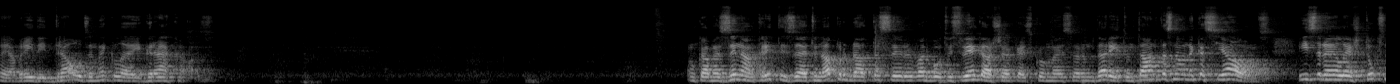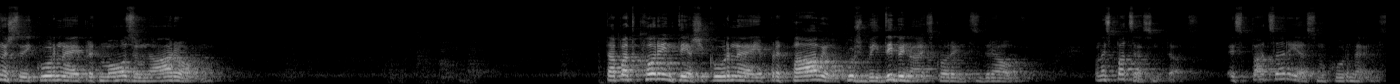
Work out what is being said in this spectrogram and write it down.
Tajā brīdī draudzene meklēja grēkāzi. Un, kā mēs zinām, kritizēt un aprunāt, tas ir varbūt visvienkāršākais, ko mēs varam darīt. Un tā tas nav nekas jauns. Izrēlieši tūkstnesī kurnēja pret Mozu un Āronu. Tāpat korintieši kurnēja pret Pāvilu, kurš bija dibinājis Korintas draugu. Un es pats esmu tāds. Es pats arī esmu kurnējis.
